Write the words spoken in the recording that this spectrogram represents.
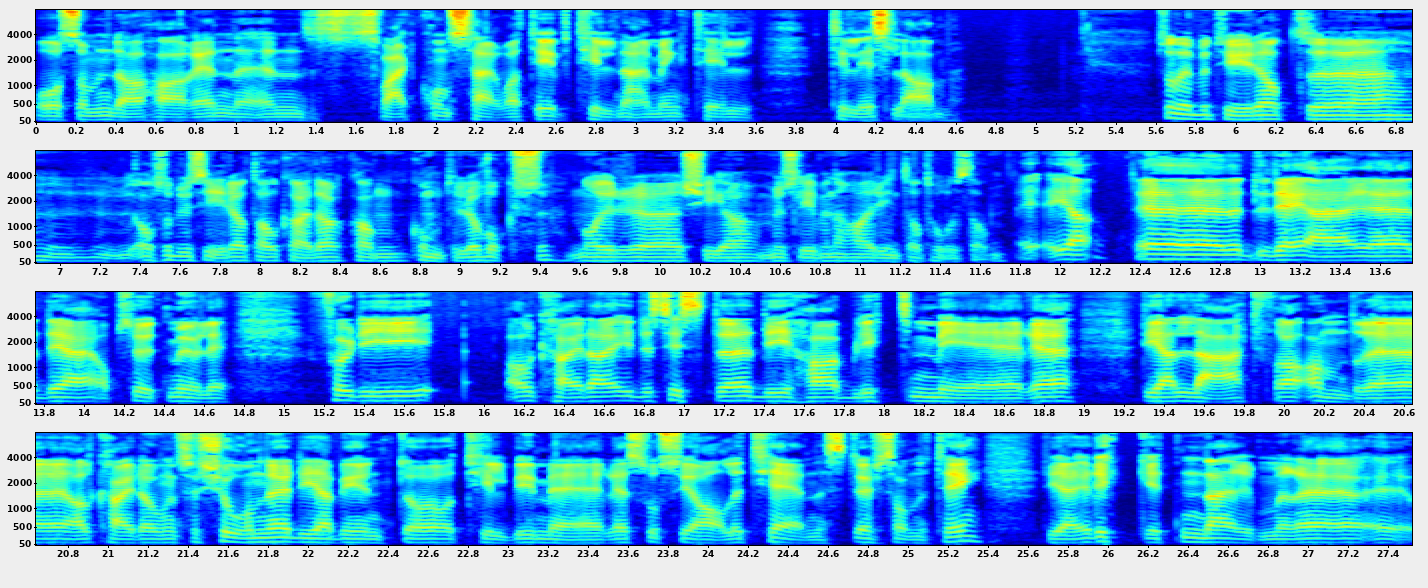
og som da har en, en svært konservativ tilnærming til, til islam. Så det betyr at altså du sier at Al Qaida kan komme til å vokse når Shia-muslimene har inntatt hovedstaden? Ja, det er, det er absolutt mulig. Fordi Al Qaida i det siste de har blitt mer De har lært fra andre Al Qaida-organisasjoner. De har begynt å tilby mer sosiale tjenester, sånne ting. De har rykket nærmere eh,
